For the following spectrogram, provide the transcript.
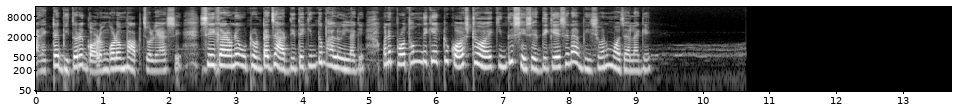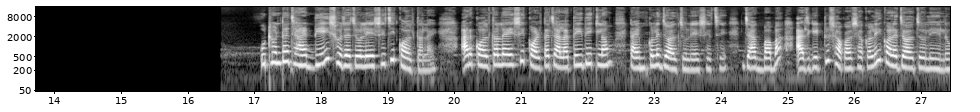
আর একটা ভিতরে গরম গরম ভাব চলে আসে। সেই কারণে উঠোনটা ঝাড় দিতে কিন্তু ভালোই লাগে। মানে প্রথম দিকে একটু কষ্ট হয়, কিন্তু শেষের দিকে এসে না ভীষণ মজা লাগে। উঠোনটা ঝাড় দিয়েই সোজা চলে এসেছি কলতলায়। আর কলতলায় এসে কলটা চালাতেই দেখলাম টাইম কলে জল চলে এসেছে। যাক বাবা, আজকে একটু সকাল সকালেই কলে জল চলে এলো।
